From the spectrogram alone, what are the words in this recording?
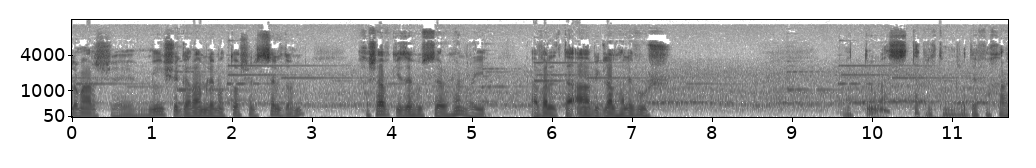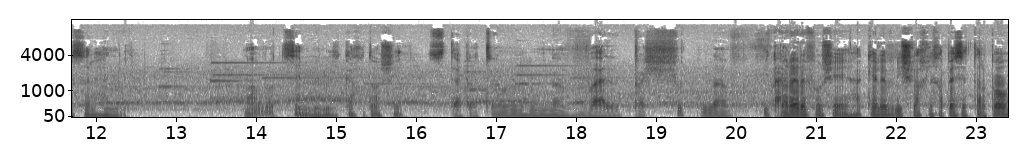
כלומר שמי שגרם למותו של סלדון חשב כי זהו סר הנרי, אבל טעה בגלל הלבוש. מדוע סטפלטון רודף אחר סר הנרי? מה הוא רוצה ממנו ייקח אותו השב? סטפלטון הוא נבל, פשוט נבל. מתברר אפוא שהכלב נשלח לחפש את תרפו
